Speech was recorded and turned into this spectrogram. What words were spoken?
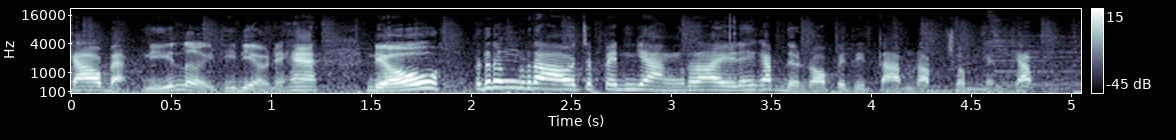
-19 แบบนี้เลยทีเดียวนะฮะเดี๋ยวเรื่องราวจะเป็นอย่างไรนะครับเดี๋ยวเราไปติดตามรับชมกันครับ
